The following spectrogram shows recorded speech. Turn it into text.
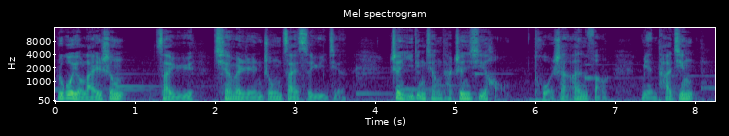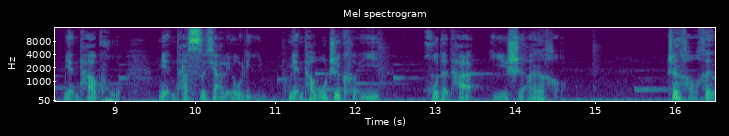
如果有来生，在于千万人中再次遇见，朕一定将他珍惜好，妥善安放，免他惊，免他苦，免他四下流离，免他无枝可依，护得他一世安好。朕好恨，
